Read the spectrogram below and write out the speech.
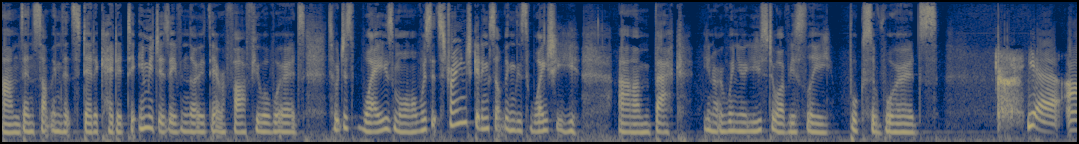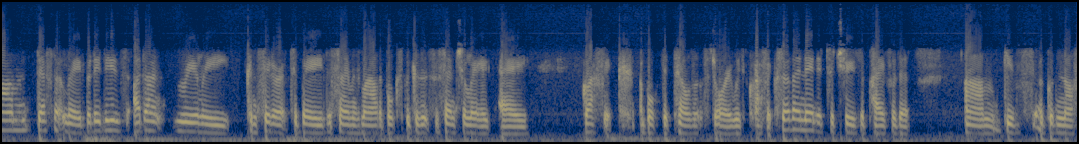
um, than something that's dedicated to images, even though there are far fewer words. So it just weighs more. Was it strange getting something this weighty um, back, you know, when you're used to obviously books of words? Yeah, um, definitely. But it is, I don't really consider it to be the same as my other books because it's essentially a graphic, a book that tells a story with graphics. So they needed to choose a paper that um, gives a good enough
